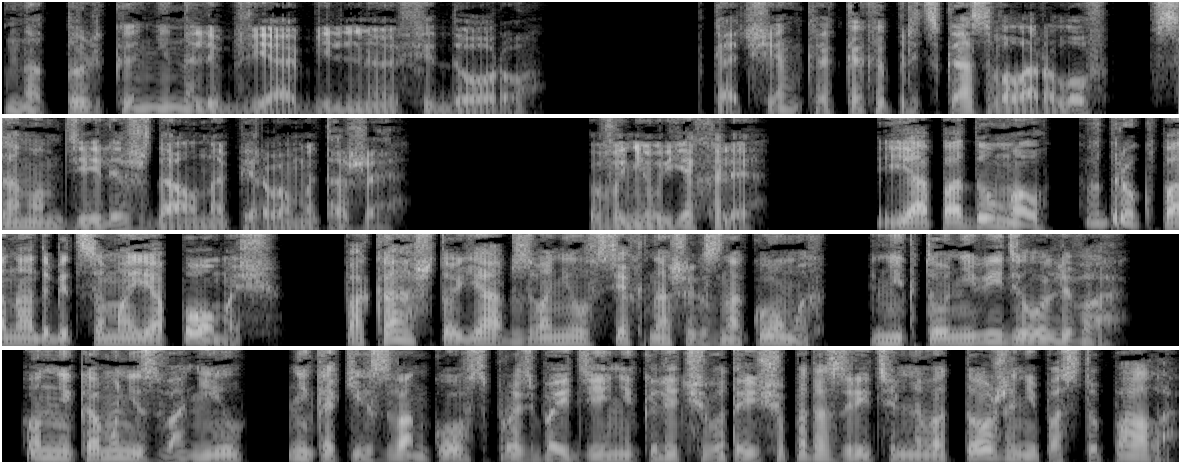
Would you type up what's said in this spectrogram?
но только не на любвеобильную Федору. Ткаченко, как и предсказывал Орлов, в самом деле ждал на первом этаже. «Вы не уехали?» «Я подумал, вдруг понадобится моя помощь. Пока что я обзвонил всех наших знакомых, никто не видел льва. Он никому не звонил, никаких звонков с просьбой денег или чего-то еще подозрительного тоже не поступало.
